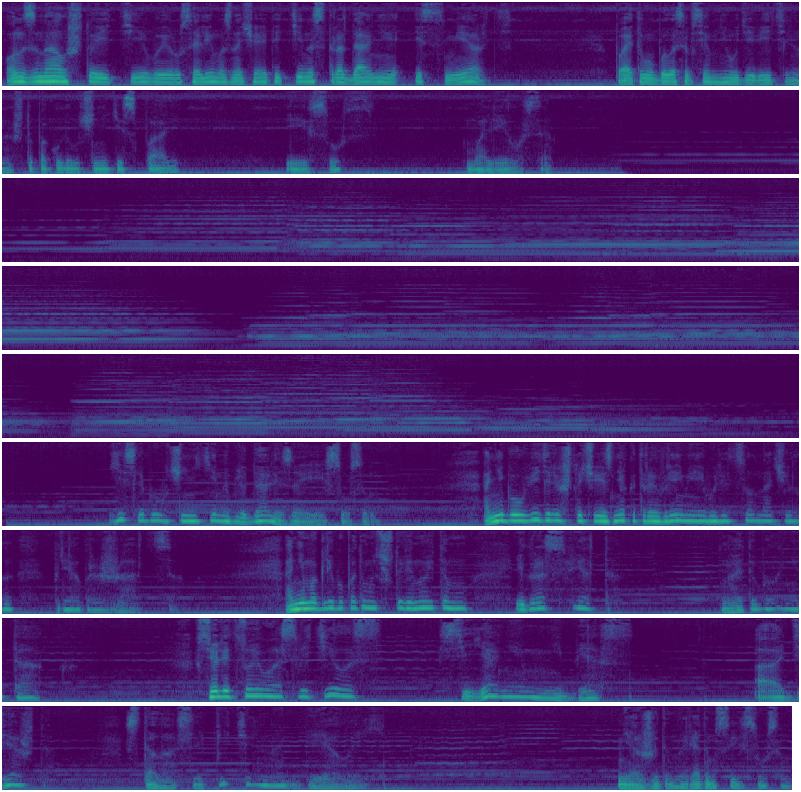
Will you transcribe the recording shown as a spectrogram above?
Он знал, что идти в Иерусалим означает идти на страдания и смерть. Поэтому было совсем неудивительно, что покуда ученики спали, Иисус молился. Если бы ученики наблюдали за Иисусом, они бы увидели, что через некоторое время его лицо начало преображаться. Они могли бы подумать, что виной тому игра света. Но это было не так. Все лицо его осветилось сиянием небес, а одежда стала ослепительно белой. Неожиданно рядом с Иисусом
